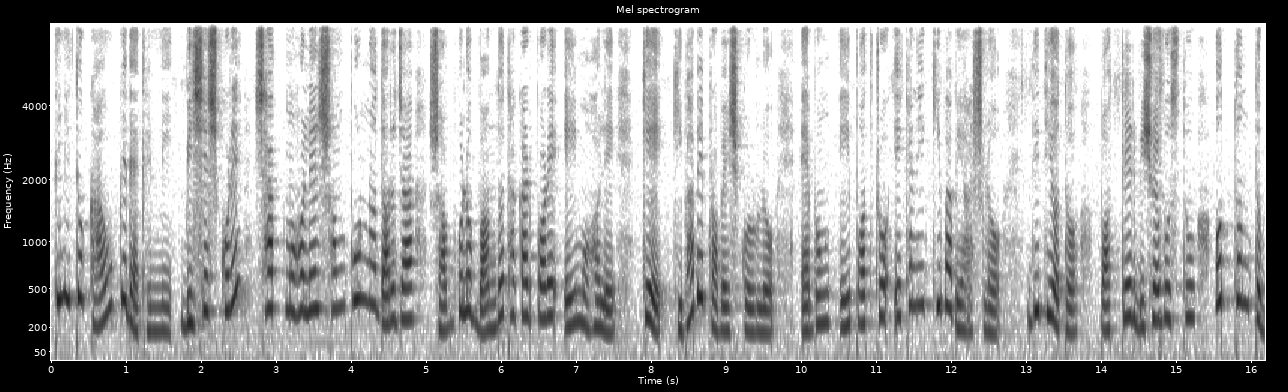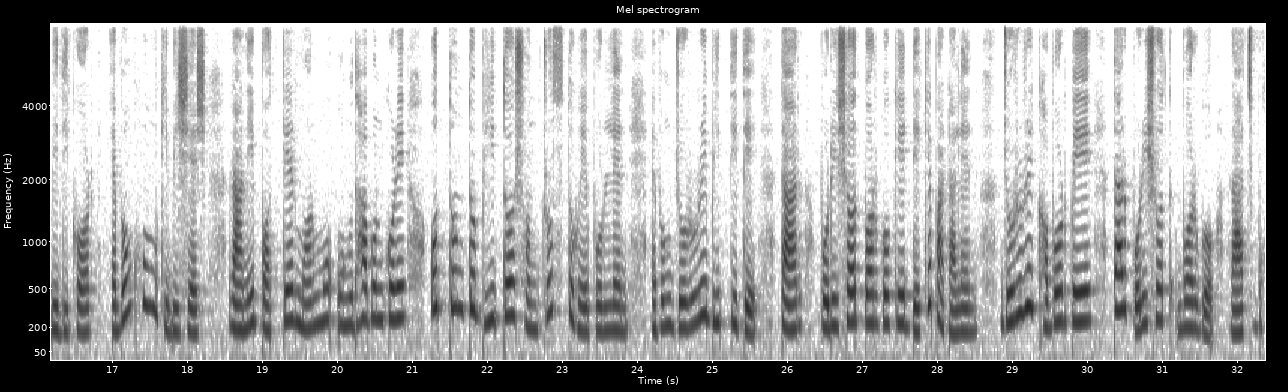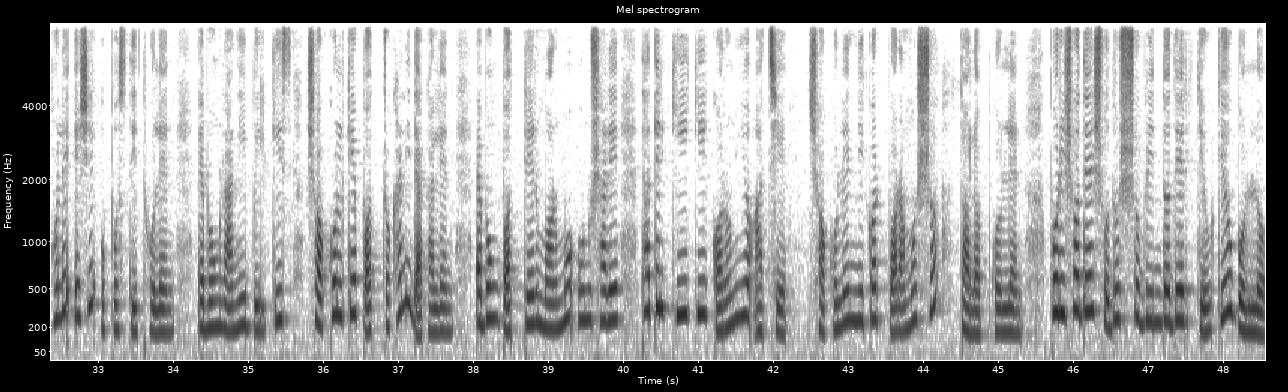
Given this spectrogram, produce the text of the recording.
তিনি তো কাউকে দেখেননি। বিশেষ করে সাত মহলের সম্পূর্ণ দরজা সবগুলো বন্ধ থাকার পরে এই মহলে কে কীভাবে প্রবেশ করল এবং এই পত্র এখানে কীভাবে আসলো? দ্বিতীয়ত, পত্রের বিষয়বস্তু অত্যন্ত বিধিকর এবং হুমকি বিশেষ। রানী পত্রের মর্ম অনুধাবন করে অত্যন্ত ভীত সন্ত্রস্ত হয়ে পড়লেন এবং জরুরি ভিত্তিতে তার পরিষদবর্গকে ডেকে পাঠালেন। জরুরি খবর পেয়ে তার পরিষদবর্গ রাজমহলে এসে উপস্থিত হলেন এবং রানী বিলকিস সকলকে পত্রখানি দেখালেন এবং পত্রের মর্ম অনুসারে তাদের কি কি করণীয় আছে সকলের নিকট পরামর্শ তলব করলেন। পরিষদের সদস্যবৃন্দদের কেউ কেউ বলল,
